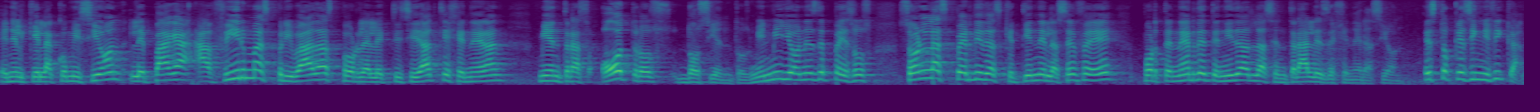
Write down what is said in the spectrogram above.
en el que la comisión le paga a firmas privadas por la electricidad que generan, mientras otros 200 mil millones de pesos son las pérdidas que tiene la CFE por tener detenidas las centrales de generación. ¿Esto qué significa?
